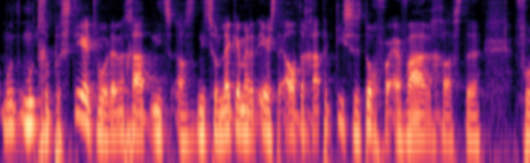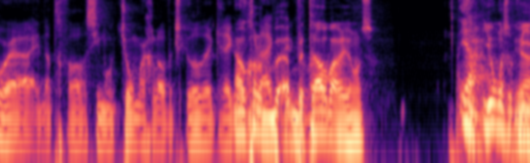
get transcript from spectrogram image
moet, moet gepresteerd worden. En dan gaat niet, als het niet zo lekker met het eerste elftal gaat, dan kiezen ze toch voor ervaren gasten. Voor eh, in dat geval Simon Tjommer, geloof ik, speelde. Gregor Ook gewoon ik veel wat. betrouwbare jongens. Ja, jongens, op wie Ja.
